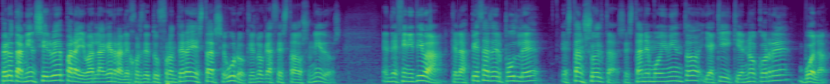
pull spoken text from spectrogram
Pero también sirve para llevar la guerra lejos de tu frontera y estar seguro, que es lo que hace Estados Unidos. En definitiva, que las piezas del puzzle están sueltas, están en movimiento y aquí quien no corre, vuela.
